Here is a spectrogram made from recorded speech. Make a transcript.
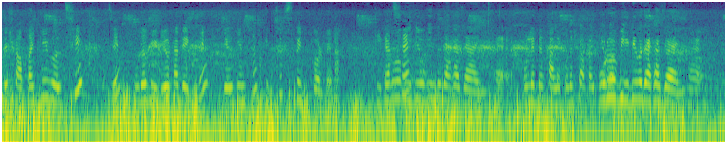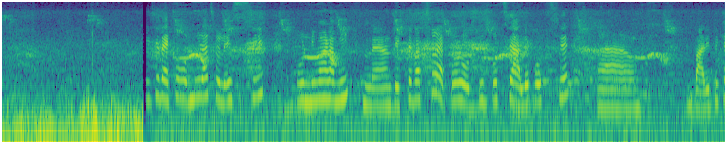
তোমাদের সবাইকেই বলছি যে পুরো ভিডিওটা দেখবে কেউ কিন্তু কিছু স্কিপ করবে না। ঠিক আছে? ভিডিও কিন্তু দেখা যায়। হ্যাঁ বলে ভালো করে সবাই পুরো ভিডিও দেখা যায়। হ্যাঁ। যে দেখো বন্ধুরা চলে এসেছি। পূর্ণিমার আমি দেখতে পাচ্ছ এত রোদ্দুর পড়ছে আলো পড়ছে। আহ, বাড়ি থেকে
